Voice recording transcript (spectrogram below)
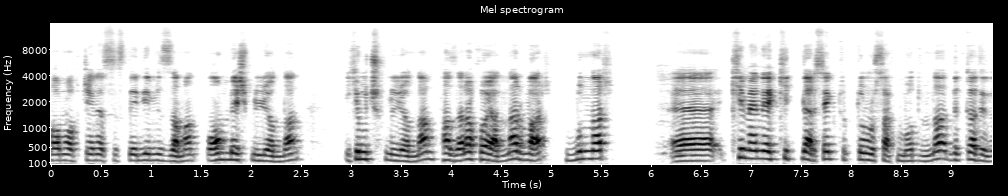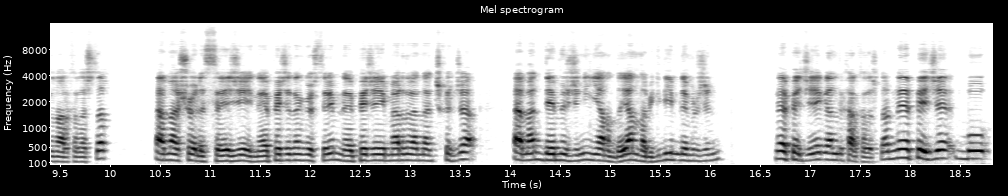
Tom of Genesis dediğimiz zaman 15 milyondan 2,5 milyondan pazara koyanlar var. Bunlar e, kime ne kitlersek tutturursak modunda dikkat edin arkadaşlar. Hemen şöyle SC'yi NPC'den göstereyim. NPC'yi merdivenden çıkınca hemen demircinin yanında. Yanına bir gideyim demircinin. NPC'ye geldik arkadaşlar. NPC bu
